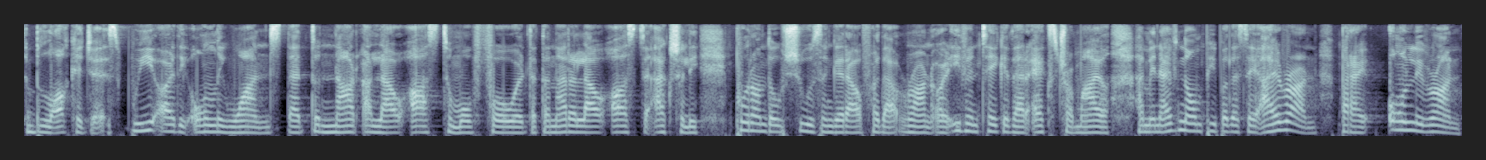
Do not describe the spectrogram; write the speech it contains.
blockages. We are the only ones that do not allow us to move forward. That do not allow us to actually put on those shoes and get out for that run, or even take it that extra mile. I mean, I've known people that say, "I run, but I only run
